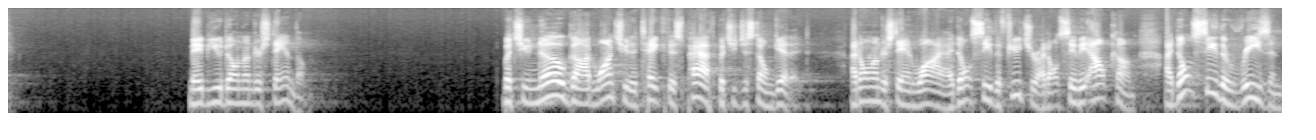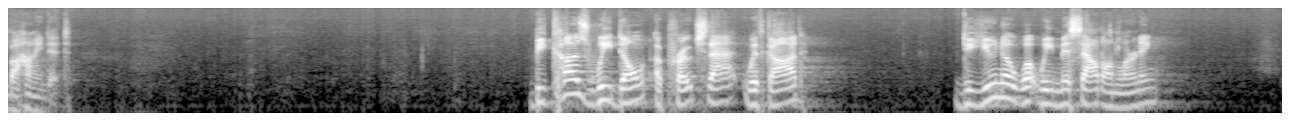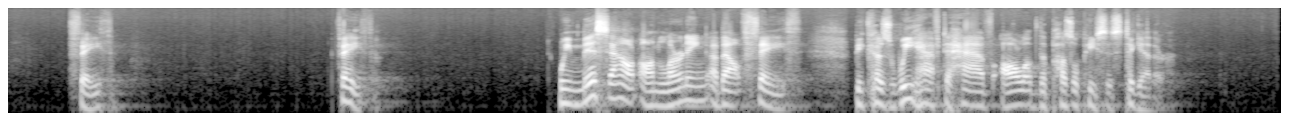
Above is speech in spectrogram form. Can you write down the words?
Maybe you don't understand them. But you know God wants you to take this path, but you just don't get it. I don't understand why. I don't see the future. I don't see the outcome. I don't see the reason behind it. Because we don't approach that with God, do you know what we miss out on learning? Faith. Faith. We miss out on learning about faith because we have to have all of the puzzle pieces together.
